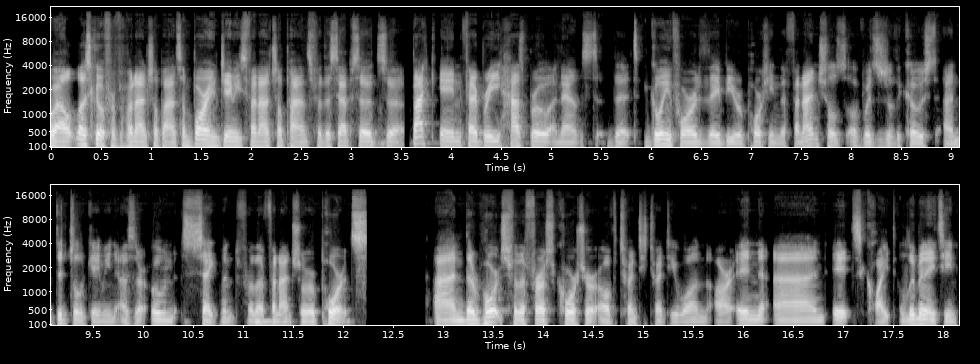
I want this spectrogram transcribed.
Well, let's go for financial pants. I'm borrowing Jamie's financial pants for this episode. So, back in February, Hasbro announced that going forward, they'd be reporting the financials of Wizards of the Coast and digital gaming as their own segment for their mm. financial reports. And the reports for the first quarter of 2021 are in, and it's quite illuminating.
